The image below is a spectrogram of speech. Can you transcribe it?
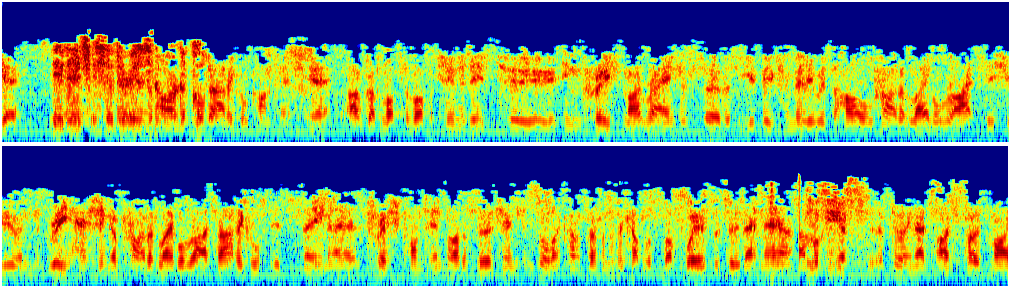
Yeah, It is. So there is an article. Article content, yeah. I've got lots of opportunities to increase my range of service. You'd be familiar with the whole private label rights issue and rehashing a private label rights article. It's seen as fresh content by the search engines, all that kind of stuff. And there's a couple of softwares that do that now. I'm looking at, at doing that. I suppose my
